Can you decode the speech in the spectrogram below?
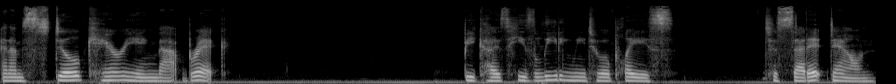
And I'm still carrying that brick because He's leading me to a place to set it down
